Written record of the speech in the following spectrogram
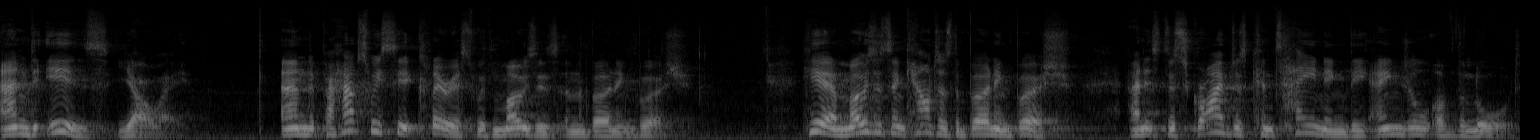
and is Yahweh. And perhaps we see it clearest with Moses and the burning bush. Here, Moses encounters the burning bush and it's described as containing the angel of the Lord.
